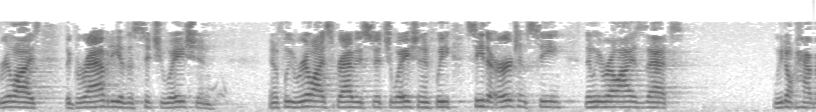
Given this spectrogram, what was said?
realize the gravity of the situation? And if we realize the gravity of the situation, if we see the urgency, then we realize that we don't have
